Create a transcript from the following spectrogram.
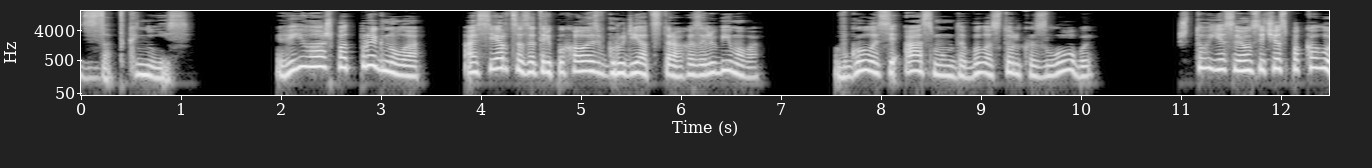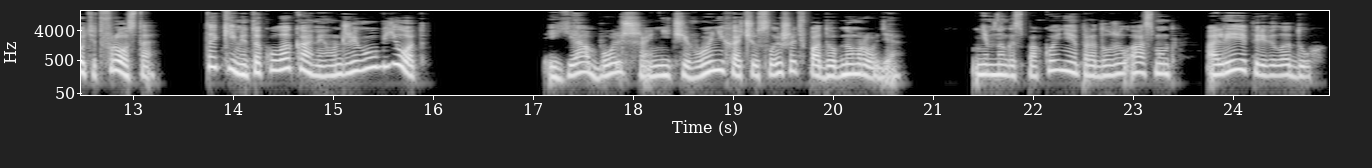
Заткнись. Вива аж подпрыгнула, а сердце затрепыхалось в груди от страха за любимого. В голосе Асмунда было столько злобы. Что, если он сейчас поколотит Фроста? Такими-то кулаками он же его убьет. Я больше ничего не хочу слышать в подобном роде. Немного спокойнее продолжил Асмунд, а Лея перевела дух.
